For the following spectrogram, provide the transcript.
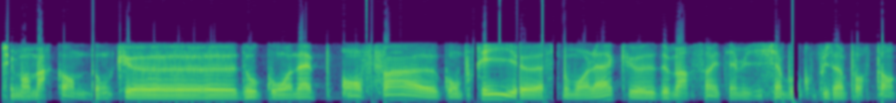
absolument marquantes. Donc, euh, donc on a enfin euh, compris euh, à ce moment-là que De Marsan était un musicien beaucoup plus important.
